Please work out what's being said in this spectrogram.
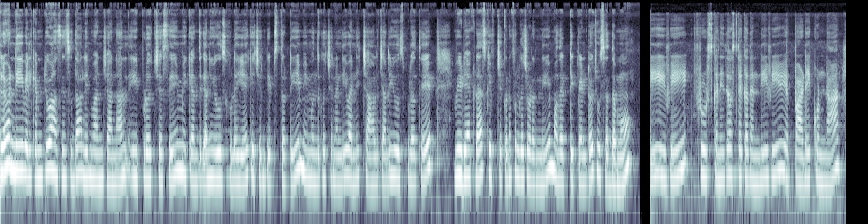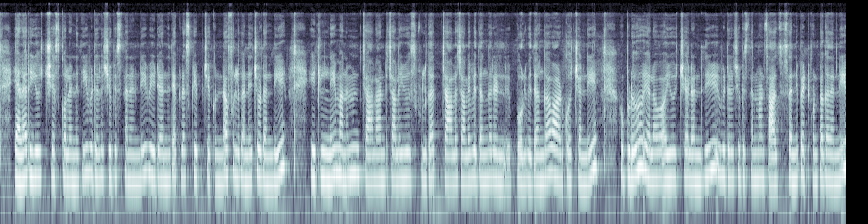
Hello అండి welcome to ఆసిన్ Sudha అలిన్ one channel. ఇప్పుడు వచ్చేసి మీకు ఎంతగానో యూస్ఫుల్ అయ్యే కిచెన్ టిప్స్ తోటి మీ ముందుకు వచ్చానండి. ఇవన్నీ చాలా చాలా యూస్ఫుల్ అవుతాయి. వీడియో అక్కడ స్కిప్ చేయకుండా ఫుల్గా చూడండి. మొదటి టిప్ ఏంటో చూసేద్దాము. ఇవి ఫ్రూట్స్ అనేది వస్తాయి కదండి. ఇవి పాడేయకుండా ఎలా రీయూజ్ చేసుకోవాలనేది వీడియోలో చూపిస్తానండి. వీడియో అనేది ఎక్కడ స్కిప్ చేయకుండా ఫుల్గా అనేది చూడండి. వీటిని మనం చాలా అంటే చాలా యూస్ఫుల్గా చాలా చాలా విధంగా రెండు పోల్ విధంగా వాడుకోవచ్చండి. ఇప్పుడు ఎలా యూజ్ చేయాలనేది వీడియోలో చూపిస్తాను. మనం చార్జెస్ అన్నీ పెట్టుకుంటాం కదండి.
